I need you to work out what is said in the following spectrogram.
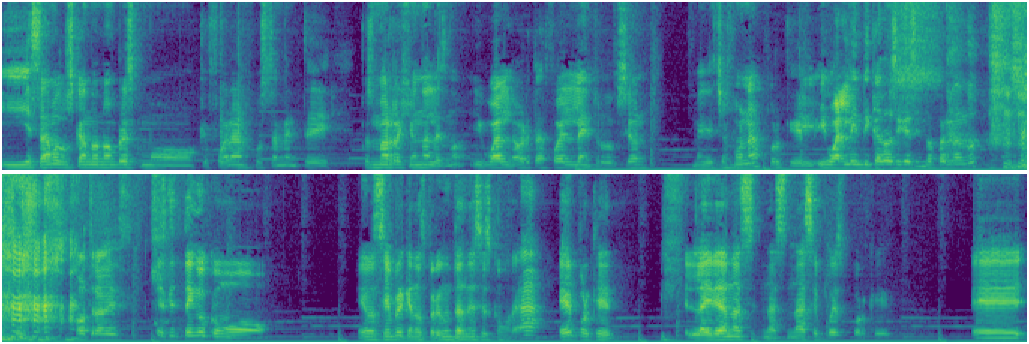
y estábamos buscando nombres como que fueran justamente pues más regionales, ¿no? Igual ahorita fue la introducción media chafona, porque el- igual el indicado sigue siendo Fernando. Otra vez. Es que tengo como. siempre que nos preguntan eso es como, de, ah, él, porque la idea nace, nace- nace, pues porque eh,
